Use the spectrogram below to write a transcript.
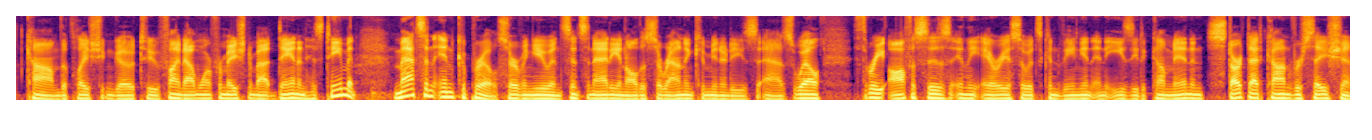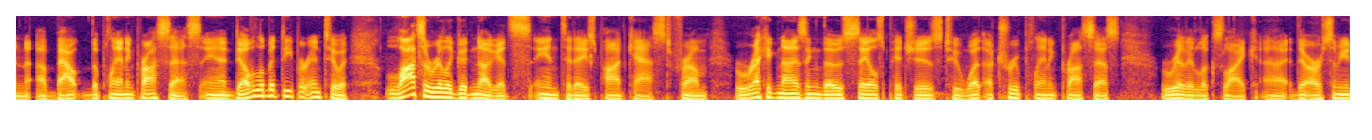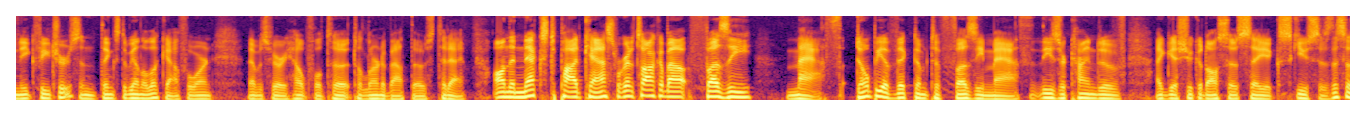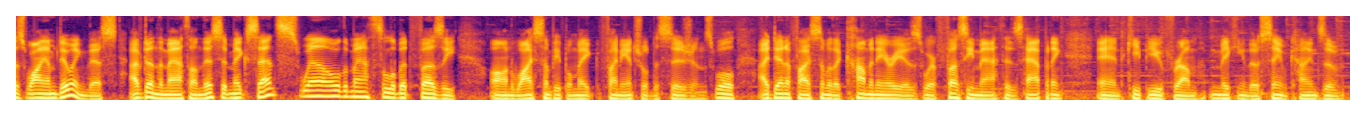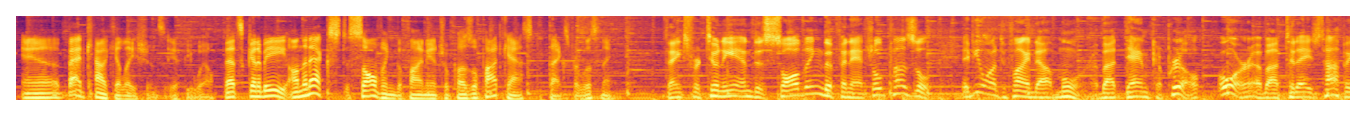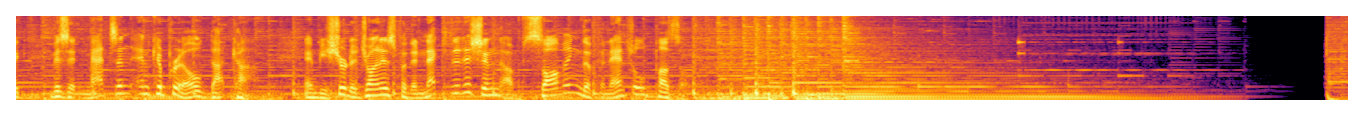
com, the place you can go to find out more information about Dan and his team at Matson and Cuprill, serving you in Cincinnati and all the surrounding communities as well. Three offices in the area, so it's convenient and easy to come in and start that conversation about the planning process and delve a little bit deeper into it. Lots of really good nuggets in today's podcast from recognizing those sales pitches to what a true planning process really looks like. Uh, there are some unique features and things to be on the lookout for, and that was very helpful to, to learn about those today. On the next podcast, we're going to talk about fuzzy math. Don't be a victim to fuzzy math. These are kind of, I guess you could also say, excuses. This is why I'm doing this. I've done the math on this. It makes sense. Well, the math's a little bit fuzzy on why some people make financial decisions. We'll identify some of the common areas where fuzzy math is happening and keep you from making those same kinds of uh, bad calculations, if you will. That's going to be on the next Solving the Financial Puzzle podcast. Thanks for listening. Thanks for tuning in to Solving the Financial Puzzle. If you want to find out more about Dan Cuprill or about today's topic, visit matsonandcuprill.com. And be sure to join us for the next edition of Solving the Financial Puzzle.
